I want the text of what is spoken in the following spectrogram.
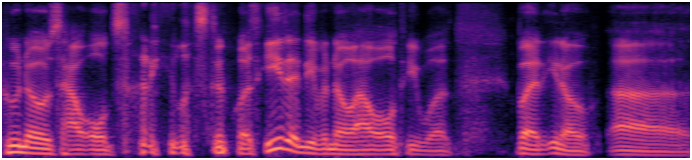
who knows how old Sonny Liston was? He didn't even know how old he was. But you know, uh,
